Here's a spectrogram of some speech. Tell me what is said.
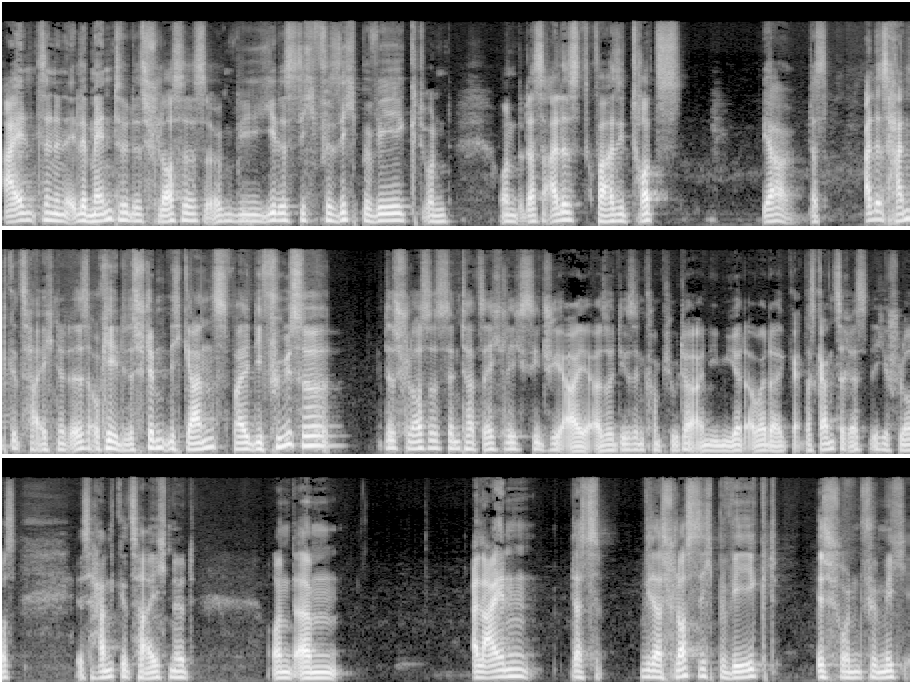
einzelnen Elemente des Schlosses irgendwie jedes sich für sich bewegt und und das alles quasi trotz ja, das alles handgezeichnet ist. Okay, das stimmt nicht ganz, weil die Füße des Schlosses sind tatsächlich CGI, also die sind computeranimiert, aber da, das ganze restliche Schloss ist handgezeichnet und ähm, allein das, wie das Schloss sich bewegt, ist schon für mich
